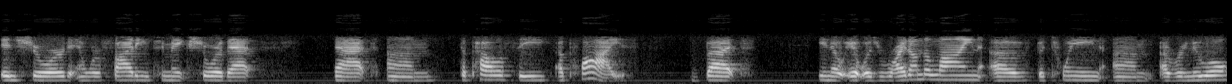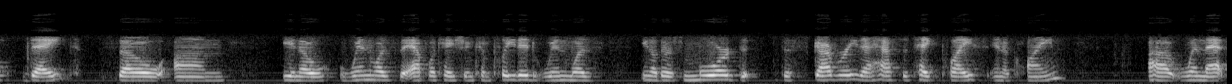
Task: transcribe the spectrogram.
insured, and we're fighting to make sure that that um, the policy applies. But you know, it was right on the line of between um, a renewal date. So, um, you know, when was the application completed? When was, you know, there's more d- discovery that has to take place in a claim uh, when that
